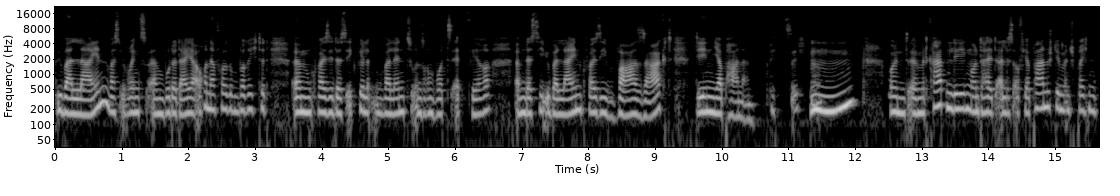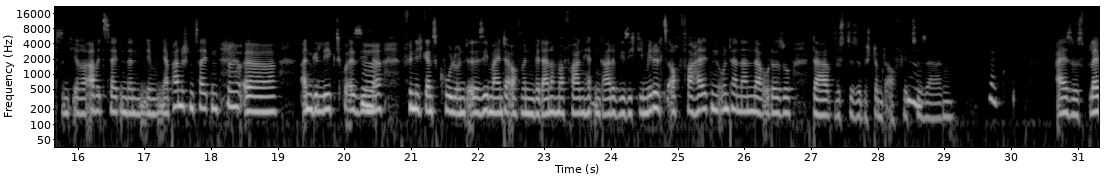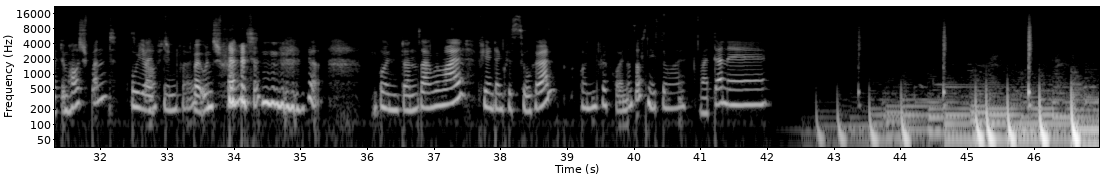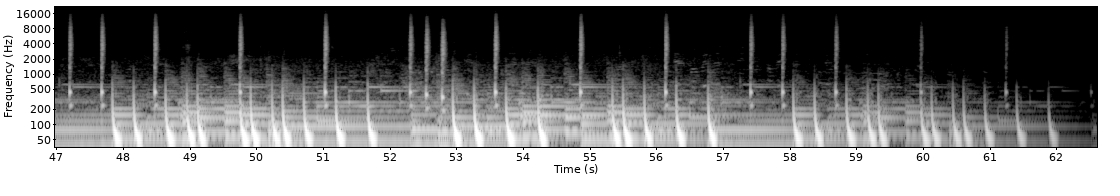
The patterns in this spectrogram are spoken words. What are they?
über Line, was übrigens ähm, wurde da ja auch in der Folge berichtet, ähm, quasi das Äquivalent zu unserem WhatsApp wäre, ähm, dass sie über Line quasi wahrsagt den Japanern. witzig. Mhm. Und äh, mit Karten legen und halt alles auf Japanisch. Dementsprechend sind ihre Arbeitszeiten dann den japanischen Zeiten äh, angelegt quasi. Ja. Ne? Finde ich ganz cool. Und äh, sie meinte auch, wenn wir da nochmal Fragen hätten, gerade wie sich die Mädels auch verhalten untereinander oder so, da wüsste sie bestimmt auch viel zu sagen. Ja, cool. Also es bleibt im Haus spannend. Es Oh ja, auf jeden Fall. Bei uns spannend. Ja. Und dann sagen wir mal, vielen Dank fürs Zuhören und wir freuen uns aufs nächste Mal. Matane.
